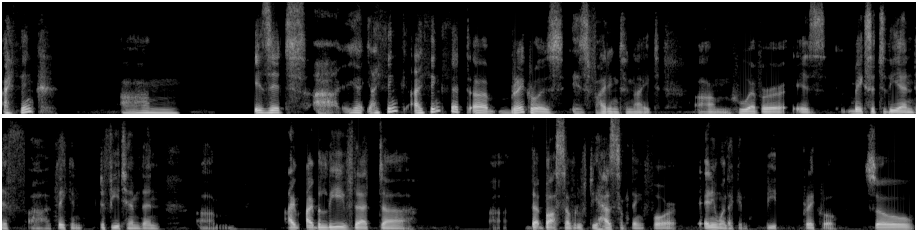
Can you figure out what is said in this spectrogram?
I think um, is it? Uh, yeah, I think I think that uh, Brekro is is fighting tonight. Um, whoever is makes it to the end, if uh, they can defeat him, then um, I, I believe that uh, uh, that Bas Savrufti has something for anyone that can beat Prekro. So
